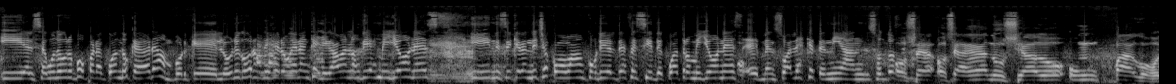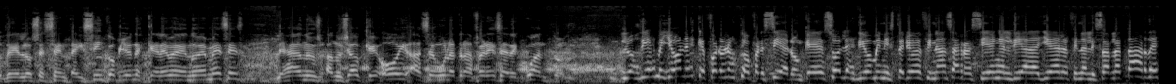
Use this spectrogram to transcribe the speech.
y el segundo grupo para cuándo quedarán, porque lo único que nos dijeron eran que llegaban los 10 millones y ni siquiera han dicho cómo van a cubrir el déficit de 4 millones eh, mensuales que tenían. Son o, sea, o sea, han anunciado un pago de los 65 millones que debe de nueve meses, les han anunciado que hoy hacen una transferencia de cuánto. Los 10 millones que fueron los que ofrecieron, que eso les dio Ministerio de Finanzas recién el día de ayer al finalizar la tarde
